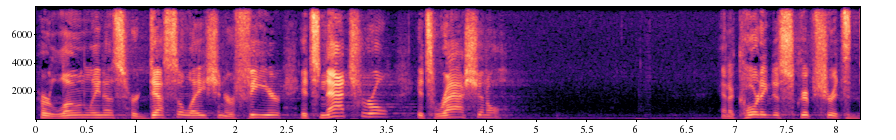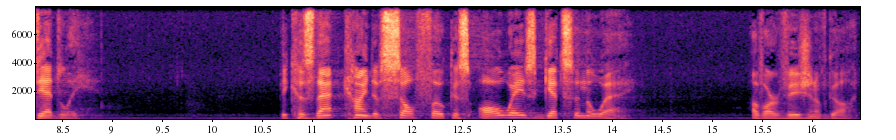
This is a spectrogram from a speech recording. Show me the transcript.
her loneliness, her desolation, her fear. It's natural, it's rational. And according to Scripture, it's deadly. Because that kind of self focus always gets in the way of our vision of God.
